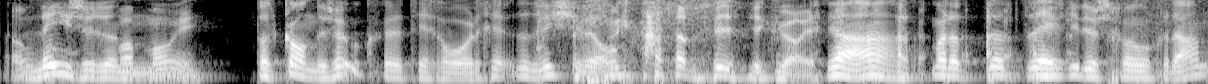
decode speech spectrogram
wat- mooi. Dat kan dus ook tegenwoordig, hè. dat wist je wel. Ja, dat wist ik wel, ja. ja, maar dat, dat heeft hij dus gewoon gedaan.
